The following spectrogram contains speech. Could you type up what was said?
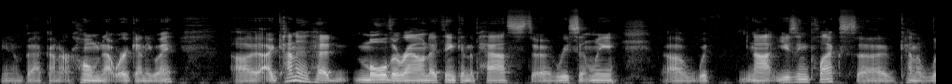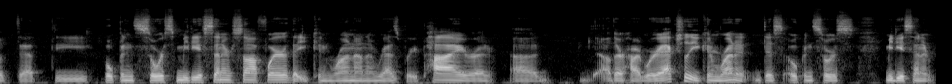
you know, back on our home network anyway. Uh, I kind of had mulled around, I think, in the past uh, recently uh, with not using Plex. I kind of looked at the open source Media Center software that you can run on a Raspberry Pi or a, uh, other hardware. Actually, you can run it this open source Media Center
